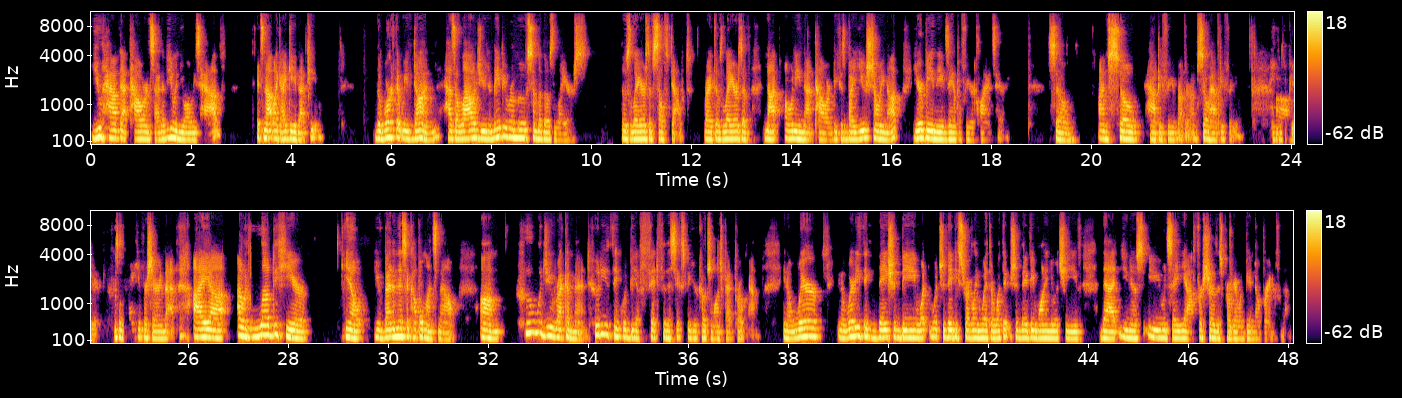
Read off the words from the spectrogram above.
You have that power inside of you and you always have. It's not like i gave that to you. The work that we've done has allowed you to maybe remove some of those layers those layers of self-doubt right? Those layers of not owning that power because by you showing up, you're being the example for your clients, Harry. So I'm so happy for you, brother. I'm so happy for you. Thank you, Peter. so thank you for sharing that. I uh, I would love to hear. You know, you've been in this a couple months now. Um, who would you recommend? Who do you think would be a fit for the Six Figure Coach Launchpad program? You know, where you know where do you think they should be? What what should they be struggling with, or what they, should they be wanting to achieve? That you know you would say, yeah, for sure, this program would be a no brainer for them.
